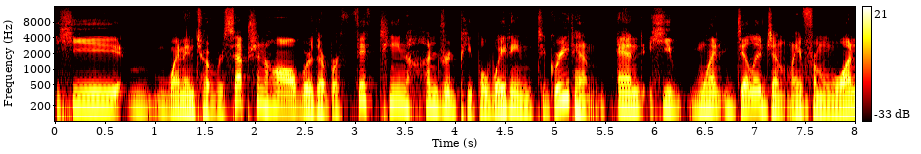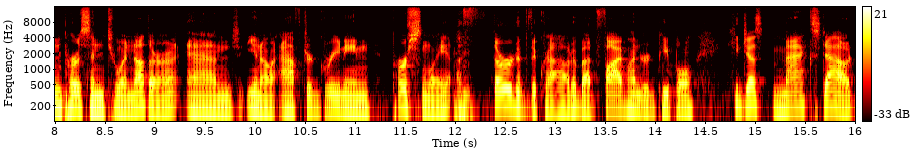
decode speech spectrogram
he went into a reception hall where there were 1,500 people waiting to greet him. And he went diligently from one person to another. And, you know, after greeting personally a third of the crowd, about 500 people, he just maxed out,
